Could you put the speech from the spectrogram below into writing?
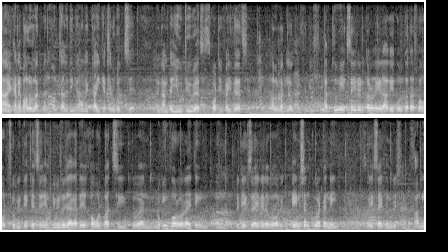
না, এখানে ভালো লাগবে না, ওর চারিদিকে অনেক কাই ক্যাচার হচ্ছে। গানটা ইউটিউবে আছে স্পটিফাইতে আছে, ভালো লাগলে ওখান থেকে একদমই এক্সাইটেড কারণ এর আগে কলকাতা শহর ছবি দেখেছে বিভিন্ন জায়গা থেকে খবর পাচ্ছি, তো and looking forward I think pretty excited about it tension খুব একটা নেই এক্সাইটমেন্ট বেশি। আমি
